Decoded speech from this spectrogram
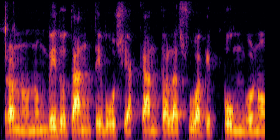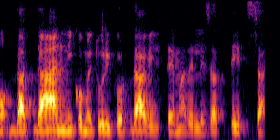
però non, non, vedo tante voci accanto alla sua che pongono da, da anni, come tu ricordavi, il tema dell'esattezza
